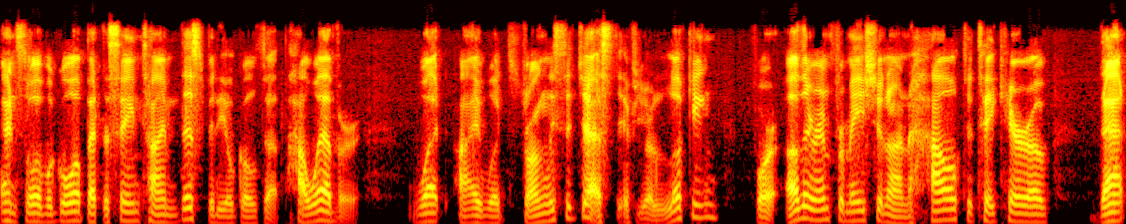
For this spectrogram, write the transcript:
And so it will go up at the same time this video goes up. However, what I would strongly suggest if you're looking for other information on how to take care of that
